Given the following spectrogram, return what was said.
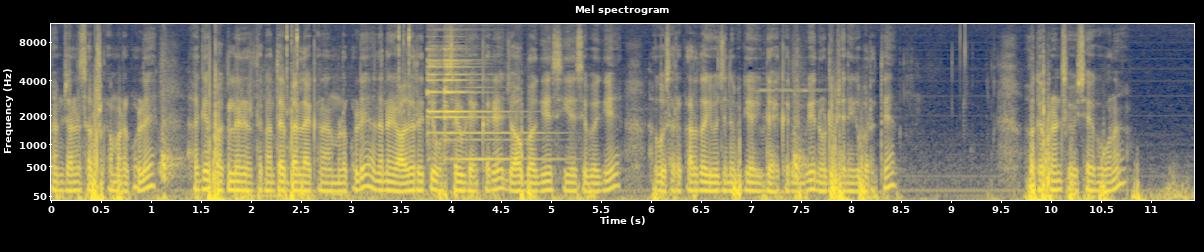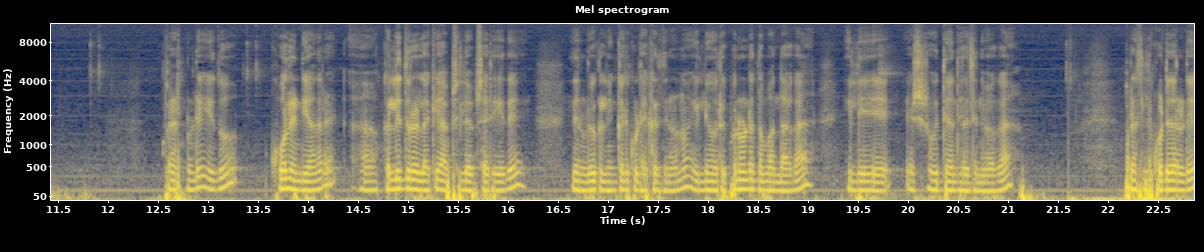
ನಮ್ಮ ಚಾನಲ್ ಸಬ್ಸ್ಕ್ರೈಬ್ ಮಾಡ್ಕೊಳ್ಳಿ. ಹಾಗೆ ಪಕ್ಕದಲ್ಲಿ ಇರ್ತಕ್ಕಂಥ ಬೆಲ್ ಐಕನ್ ಆನ್ ಮಾಡ್ಕೊಳ್ಳಿ. ಅದನ್ನು ಯಾವುದೇ ರೀತಿ ಹೊಸ ವಿಡಿಯೋ ಹಾಕಿದ್ರೆ ಜಾಬ್ ಬಗ್ಗೆ ಸಿ ಎಸ್ ಸಿ ಬಗ್ಗೆ ಹಾಗೂ ಸರ್ಕಾರದ ಯೋಜನೆ ಬಗ್ಗೆ ವಿಡಿಯೋ ಹಾಕಿದ್ರೆ ನಿಮಗೆ ನೋಟಿಫಿಕೇಷನ್ಗೆ ಬರುತ್ತೆ. ಓಕೆ ಫ್ರೆಂಡ್ಸ್ ವಿಷಯಕ್ಕೆ ಹೋಗೋಣ. ಫ್ರೆಂಡ್ಸ್ ನೋಡಿ, ಇದು ಕೋಲ್ ಇಂಡಿಯಾ ಅಂದರೆ ಕಲ್ಲಿದ್ದಲು ಇಲಾಖೆ ಆಫೀಸಲ್ಲಿ ವೆಬ್ಸೈಟ್ ಇದೆ ಇದನ್ನು ನೋಡಿ ಲಿಂಕಲ್ಲಿ ಕೂಡ ಹಾಕಿರ್ತೀನಿ ನಾನು. ಇಲ್ಲಿ ರಿಕ್ವೈರ್ಮೆಂಟ್ ಅಂತ ಬಂದಾಗ, ಇಲ್ಲಿ ಎಷ್ಟು ಹುದ್ದೆ ಅಂತ ಹೇಳ್ತೀನಿ ಇವಾಗ. ಫ್ರೆಂಡ್ಸ್ ಇಲ್ಲಿ ಕೊಟ್ಟಿದ್ದಾರೆ ನೋಡಿ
